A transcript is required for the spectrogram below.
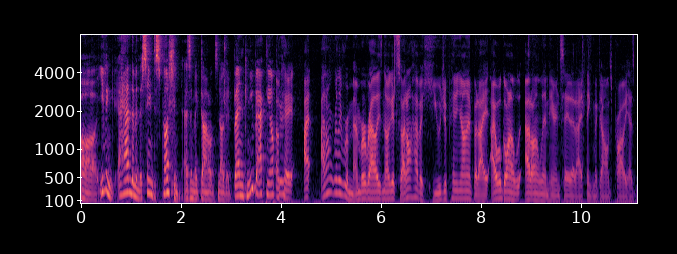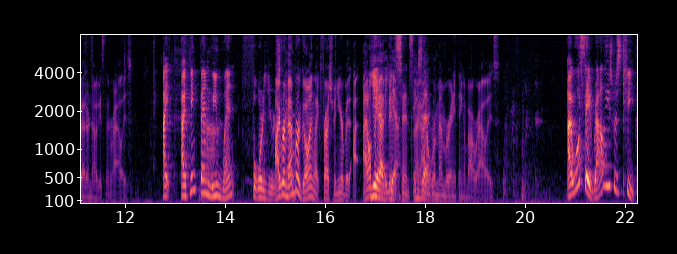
uh, even had them in the same discussion as a McDonald's nugget. Ben, can you back me up here? Okay, I, I don't really remember Rally's Nuggets, so I don't have a huge opinion on it. But I, I will go on a, out on a limb here and say that I think McDonald's probably has better nuggets than Rally's. I I think Ben, we went four years. I ago. remember going like freshman year, but I, I don't Yeah, think I've been yeah, since. Like, I don't remember anything about Rally's. I will say Rally's was cheap.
